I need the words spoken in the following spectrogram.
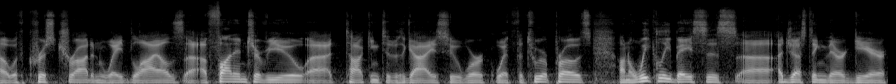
uh, with Chris Trott and Wade Lyles. Uh, a fun interview uh, talking to the guys who work with the tour pros on a weekly basis, adjusting their gear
